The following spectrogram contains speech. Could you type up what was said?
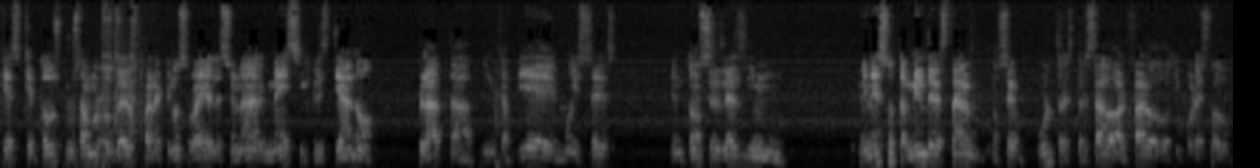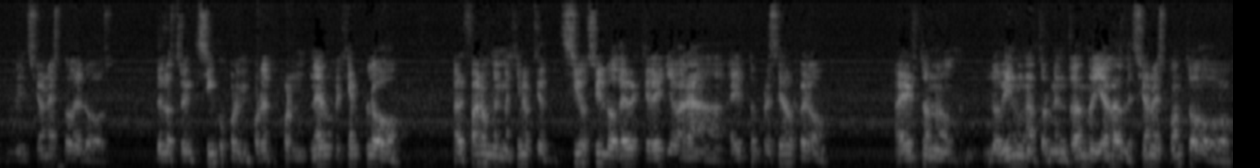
que es que todos cruzamos los dedos para que no se vaya a lesionar Messi, Cristiano, Plata, Hincapié, Moisés. Entonces es en eso también debe estar, no sé, ultra estresado Alfaro y por eso menciona esto de los de los 35, porque por, poner un ejemplo, Alfaro me imagino que sí o sí lo debe querer llevar a Ayrton Preciado, pero Ayrton no, lo vienen atormentando ya las lesiones, cuánto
